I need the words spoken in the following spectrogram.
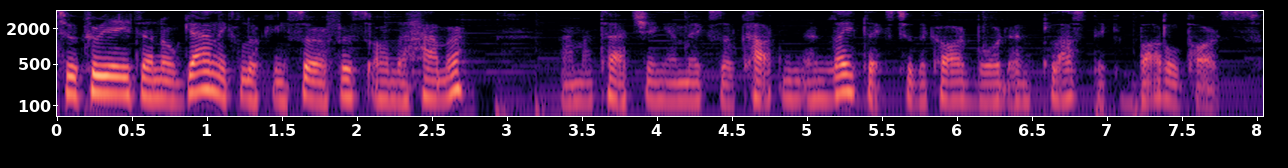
To create an organic looking surface on the hammer, I'm attaching a mix of cotton and latex to the cardboard and plastic bottle parts.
